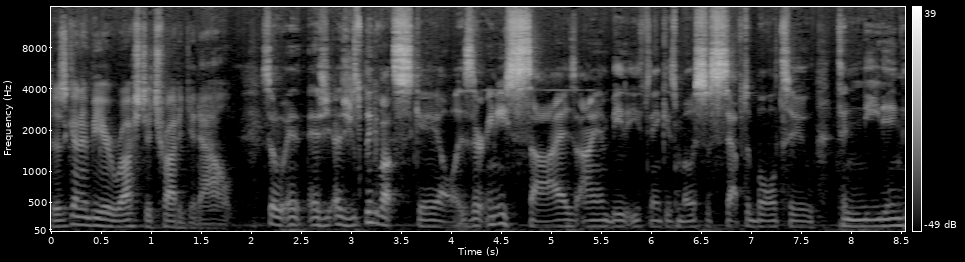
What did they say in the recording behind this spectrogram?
there's going to be a rush to try to get out. So as you, as you think about scale, is there any size IMB that you think is most susceptible to to needing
